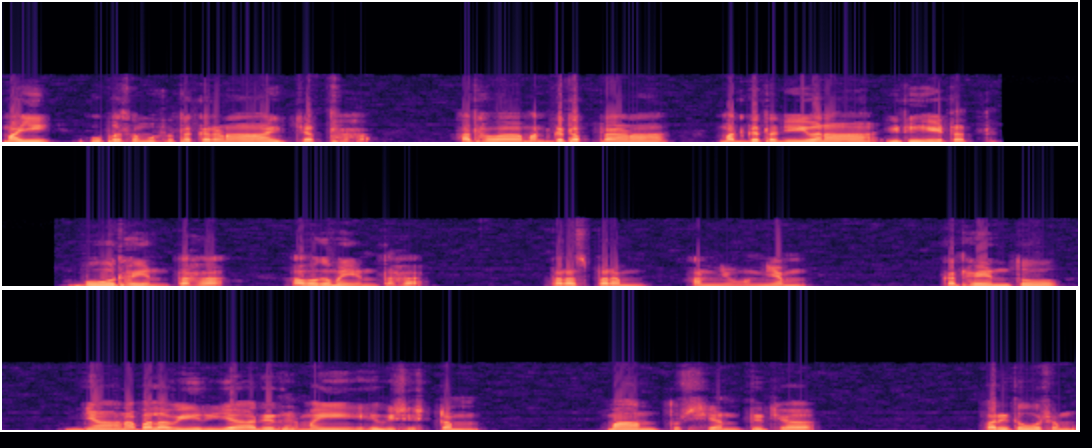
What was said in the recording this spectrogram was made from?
మయి ఉపసంహృతకరణా ఇత్యర్థ అథవా మద్గతప్రాణా మద్గతజీవనా ఇది ఏతత్ బోధయంతః అవగమయంతః పరస్పరం అన్యోన్యం కథయంతో జ్ఞానబలవీర్యాదిధర్మైః విశిష్టం మాం తుష్యంతి చ परितोषम्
